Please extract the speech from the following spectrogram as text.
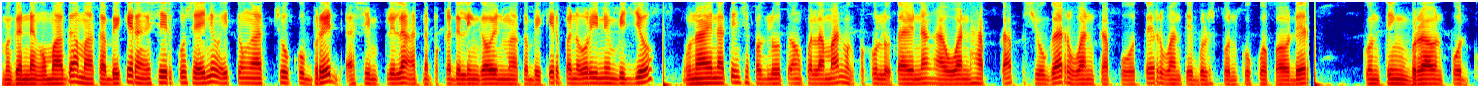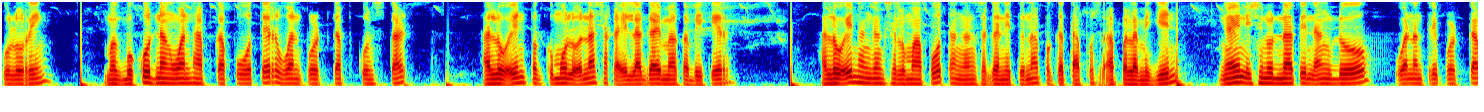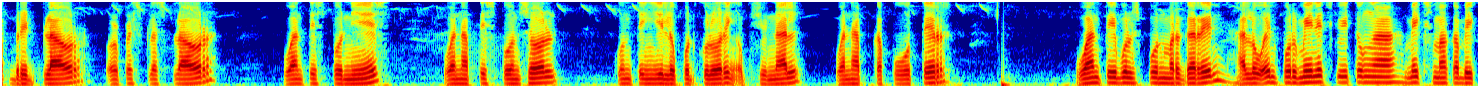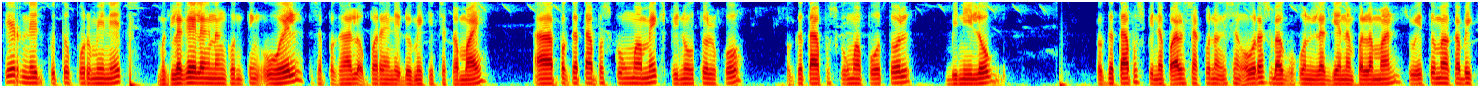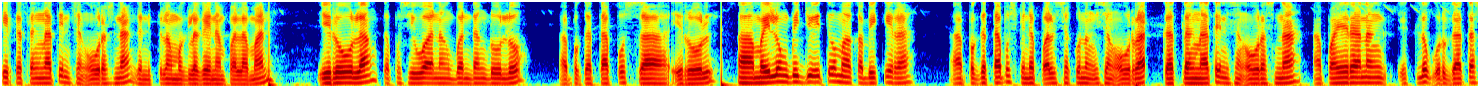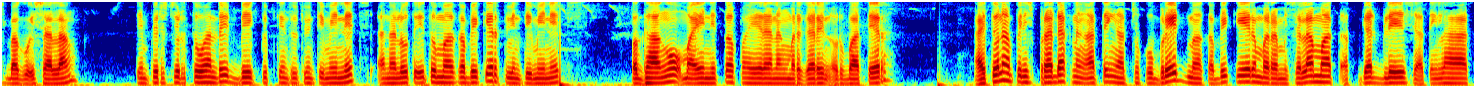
Magandang umaga mga kabikir. Ang isir ko sa inyo itong uh, choco bread. Ah, simple lang at napakadaling gawin mga kabikir. Panoorin yung video. Unahin natin sa pagluto ang palaman. Magpakulo tayo ng 1 half cup sugar, 1 cup water, 1 tablespoon cocoa powder, kunting brown food coloring. Magbukod ng 1 half cup water, 1 4 cup cornstarch. Haluin pag kumulo na saka ilagay mga kabikir. Haluin hanggang sa lumapot, hanggang sa ganito na pagkatapos ah, palamigin. Ngayon isunod natin ang dough. 1 and 3 4 cup bread flour or first class flour, 1 teaspoon yeast, 1 half teaspoon salt, kunting yellow food coloring optional, 1 half cup water, 1 tablespoon margarine. Haluin 4 minutes ko itong ah, mix mga kabikir. Need ko to 4 minutes. Maglagay lang ng kunting oil sa paghalo para hindi dumikit sa kamay. Ah, pagkatapos kong ma-mix, pinutol ko. Pagkatapos kong maputol, binilog. Pagkatapos pinapaalsa ko ng isang oras bago ko nilagyan ng palaman. So ito mga kabikir lang natin isang oras na. Ganito lang maglagay ng palaman. I-roll lang tapos iwa ng bandang dulo. Ah, pagkatapos sa i-roll. Ah, may long video ito mga kabikir ha. Ah, pagkatapos pinapaalsa ko ng isang oras. Cut lang natin isang oras na. Ah, pahira ng itlog or gatas bago isa lang. Temperature 200, bake 15 to 20 minutes. Ah, naluto ito mga kabikir 20 minutes. Paghango, mainit pa pahira ng margarine or butter. Ah, ito na ang finished product ng ating uh, choco bread mga kabikir. Maraming salamat at God bless sa ating lahat.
